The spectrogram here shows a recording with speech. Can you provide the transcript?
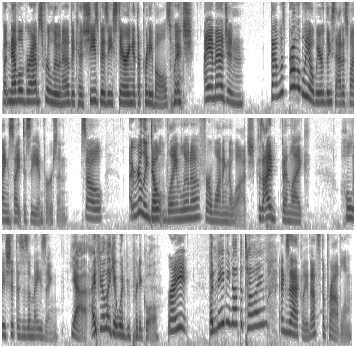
But Neville grabs for Luna because she's busy staring at the pretty balls, which I imagine that was probably a weirdly satisfying sight to see in person. So I really don't blame Luna for wanting to watch because I'd been like, holy shit, this is amazing. Yeah, I feel like it would be pretty cool. Right? But maybe not the time. Exactly. That's the problem.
